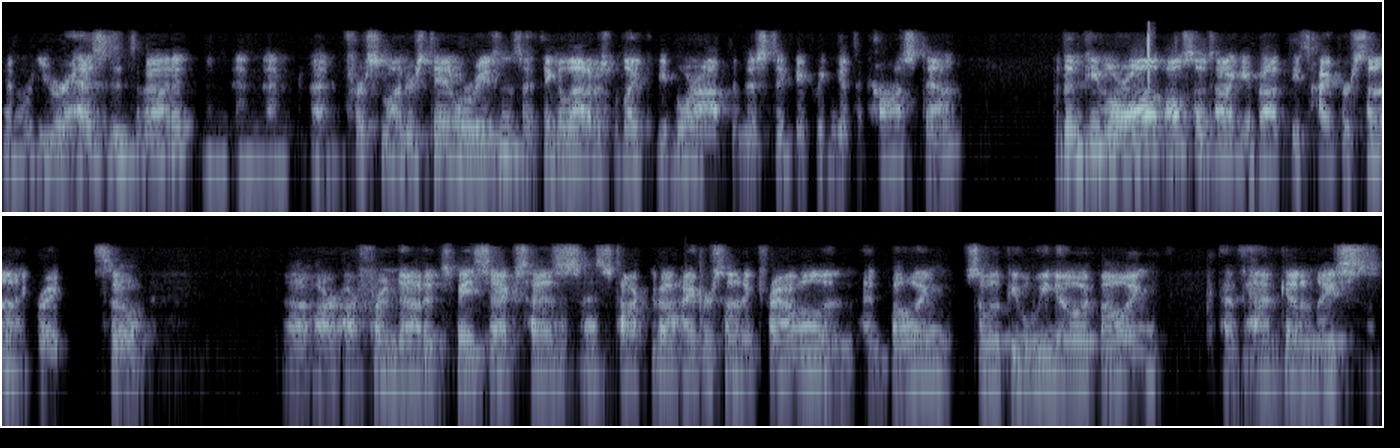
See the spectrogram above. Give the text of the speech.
and you were hesitant about it and, and, and for some understandable reasons. I think a lot of us would like to be more optimistic if we can get the cost down. But then people are all also talking about these hypersonic, right? So uh, our, our friend out at SpaceX has has talked about hypersonic travel and, and Boeing, some of the people we know at Boeing have, have got a nice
